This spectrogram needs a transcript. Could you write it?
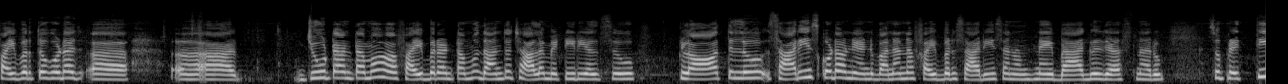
ఫైబర్తో కూడా జూట్ అంటామో ఫైబర్ అంటామో దాంతో చాలా మెటీరియల్స్ క్లాత్లు సారీస్ కూడా ఉన్నాయండి. బనానా ఫైబర్ సారీస్ అని ఉంటున్నాయి బ్యాగులు చేస్తున్నారు. సో ప్రతి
